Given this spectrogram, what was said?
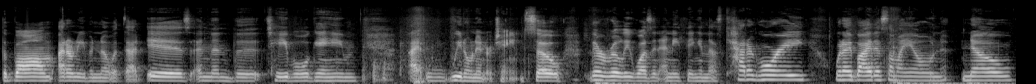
The balm, I don't even know what that is. And then the table game, I, we don't entertain. So there really wasn't anything in this category. Would I buy this on my own? No.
